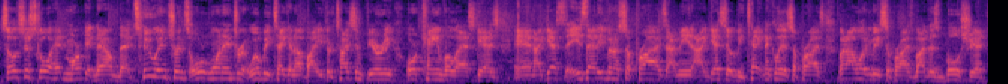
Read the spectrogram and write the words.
So let's just go ahead and mark it down that two entrants or one entrant will be taken up by either Tyson Fury or Cain Velasquez. And I guess, is that even a surprise? I mean, I guess it would be technically a surprise, but I wouldn't be surprised by this bullshit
